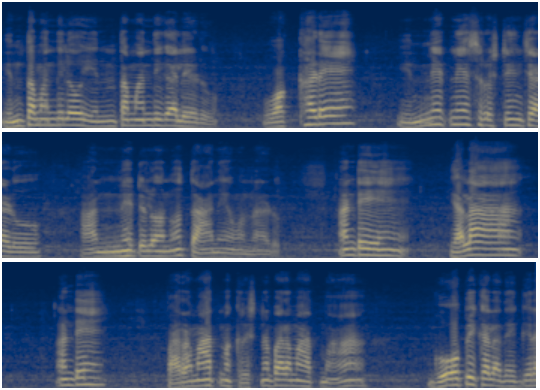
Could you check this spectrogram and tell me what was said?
ఇంతమందిలో ఇంతమందిగా లేడు. ఒక్కడే ఇన్నిటినీ సృష్టించాడు? అన్నిటిలోనూ తానే ఉన్నాడు. అంటే ఎలా? అంటే పరమాత్మ కృష్ణ పరమాత్మ గోపికల దగ్గర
